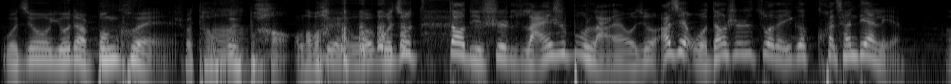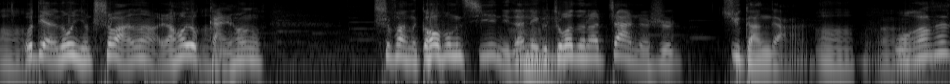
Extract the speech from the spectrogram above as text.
我就有点崩溃。说他会啊跑了吧？对我，我就到底是来是不来啊？我就，而且我当时是坐在一个快餐店里，啊，我点的东西已经吃完了，然后又赶上吃饭的高峰期，你在那个桌子那站着是巨尴尬。嗯，嗯我刚才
